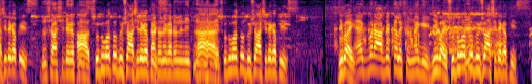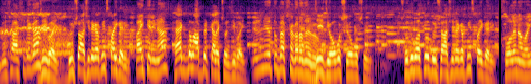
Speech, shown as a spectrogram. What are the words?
আশি টাকা পিস দুইশো আশি টাকা হ্যাঁ শুধুমাত্র দুইশো আশি টাকা পিস নিতে হ্যাঁ হ্যাঁ? শুধুমাত্র দুইশো আশি টাকা পিস জি ভাই। একবার আপডেট কালেকশন নাকি? জি ভাই শুধুমাত্র দুইশো আশি টাকা পিস দুইশো আশি টাকা? জি ভাই দুইশো আশি টাকা পিস পাইকারি। পাইকারি না? একদম আপডেট কালেকশন জি ভাই। এটা নিয়ে তো ব্যবসা করা যাবে। জি জি অবশ্যই অবশ্যই। শুধুমাত্র দুইশো আশি টাকা পিস পাইকারি। চলে না ভাই।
